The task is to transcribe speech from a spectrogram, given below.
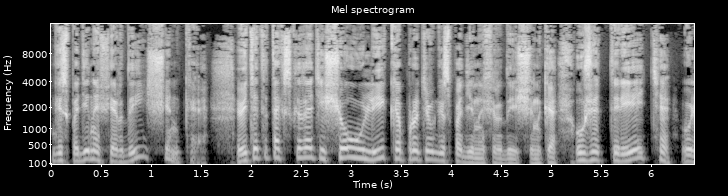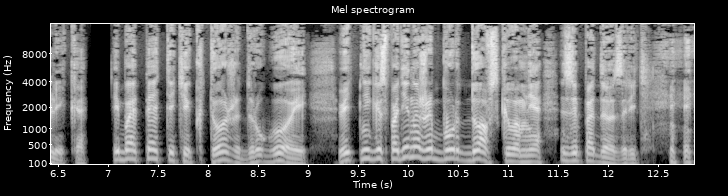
господина Фердыщенко. Ведь это, так сказать, еще улика против господина Фердыщенко, уже третья улика. Ибо опять-таки кто же другой? Ведь не господина же Бурдовского мне заподозрить.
